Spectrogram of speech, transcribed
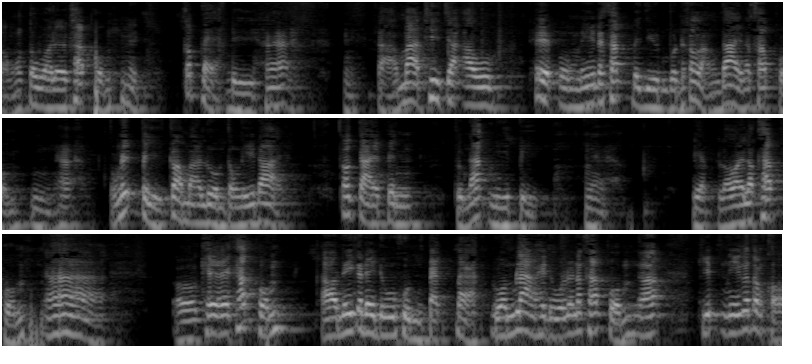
สองตัวเลยครับ ผมนี่ก็แปลกดีฮะสามารถที่จะเอาเทพองค์นี้นะครับ ไปยืนบนข้างหลังได้นะครับ ผมอืมฮะตรงนี้ปีกก็มารวมตรงนี้ได้ ก็กลายเป็นสุนัขมีปีกเนี่ย เรียบร้อยแล้วครับผมอ่าโอเคครับผมคราวนี้ก็ได้ดูหุ่นแปลกๆรวมร่างให้ดูแล้วนะครับ ผมนะคลิปนี้ก็ต้องขอ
